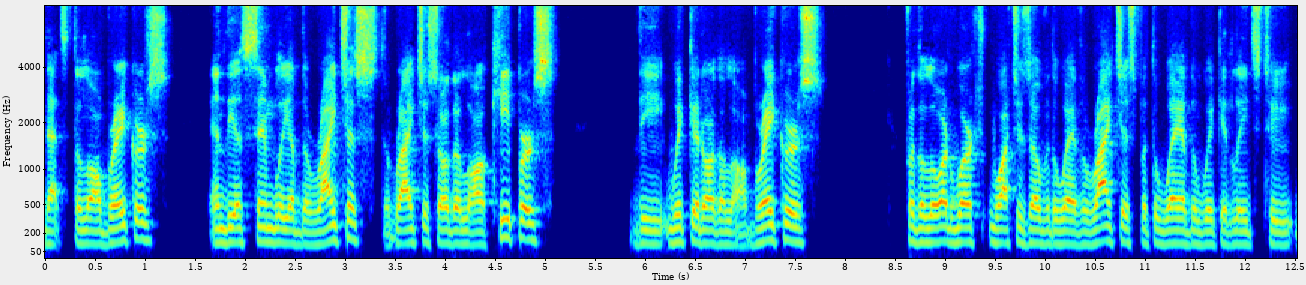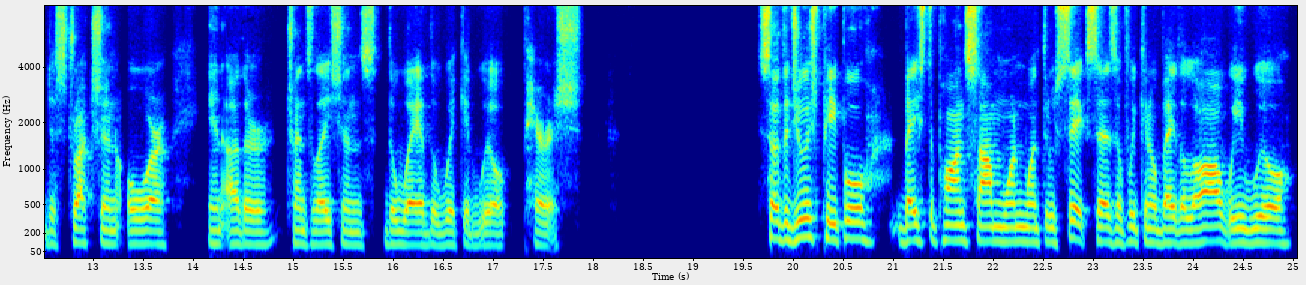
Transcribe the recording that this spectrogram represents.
that's the lawbreakers, in the assembly of the righteous. The righteous are the law keepers, the wicked are the lawbreakers. For the Lord watches over the way of the righteous, but the way of the wicked leads to destruction, or in other translations, the way of the wicked will perish. So the Jewish people, based upon Psalm 1 1 through 6, says if we can obey the law, we will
